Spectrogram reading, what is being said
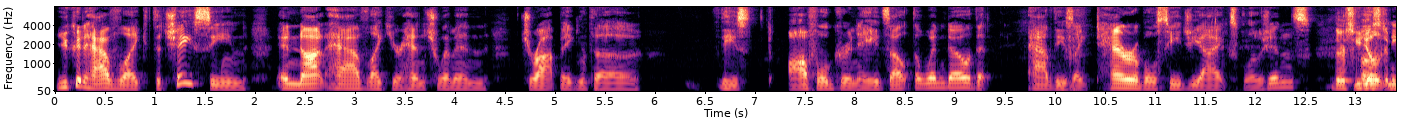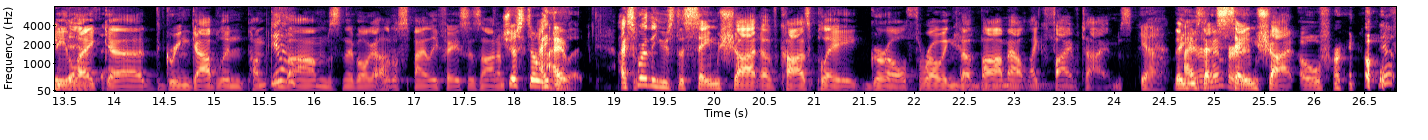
You could have like the chase scene and not have like your henchwomen dropping the these awful grenades out the window that have these like terrible CGI explosions. They're supposed to be to like uh, the Green Goblin pumpkin Yeah. bombs, and they've all got Ah. little smiley faces on them. Just don't I- do it. I swear they used the same shot of cosplay girl throwing the bomb out like five times. Yeah. They I use that remember- same shot over and over Yep.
